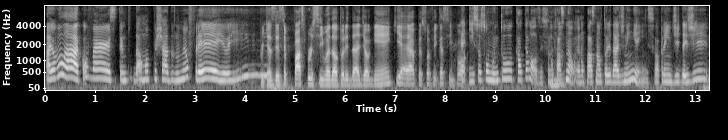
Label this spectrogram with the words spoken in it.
Aí eu vou lá, converso, tento dar uma puxada no meu freio e. Porque às vezes você passa por cima da autoridade de alguém que aí a pessoa fica assim, pô. É, isso eu sou muito cautelosa. Isso eu não Uhum. faço, não. Eu não passo na autoridade de ninguém. Isso eu aprendi desde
